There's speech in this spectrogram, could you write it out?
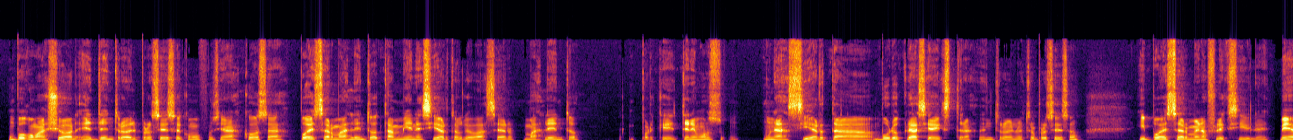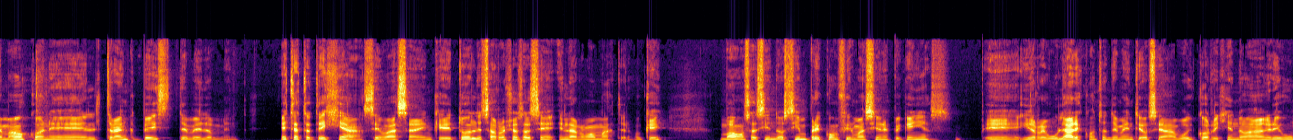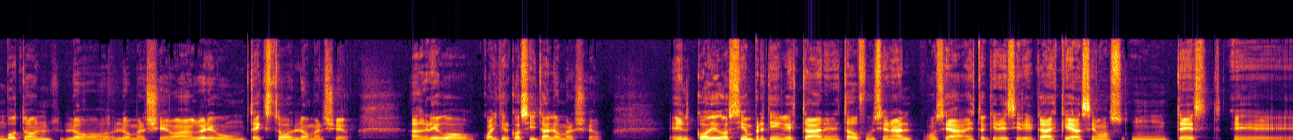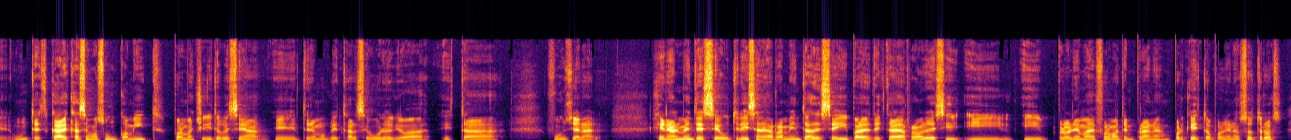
un poco mayor eh, dentro del proceso de cómo funcionan las cosas, puede ser más lento, también es cierto que va a ser más lento, porque tenemos una cierta burocracia extra dentro de nuestro proceso y puede ser menos flexible. Bien, vamos con el Trunk Based Development. Esta estrategia se basa en que todo el desarrollo se hace en la rama master, ¿ok? Vamos haciendo siempre confirmaciones pequeñas, eh, irregulares constantemente, o sea, voy corrigiendo, agrego un botón, lo, lo mergeo, agrego un texto, lo mergeo, agrego cualquier cosita, lo mergeo. El código siempre tiene que estar en estado funcional, o sea, esto quiere decir que cada vez que hacemos un test, eh, un test, cada vez que hacemos un commit, por más chiquito que sea, eh, tenemos que estar seguros de que va a estar funcional. Generalmente se utilizan herramientas de CI para detectar errores y, problemas de forma temprana. ¿Por qué esto? Porque nosotros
